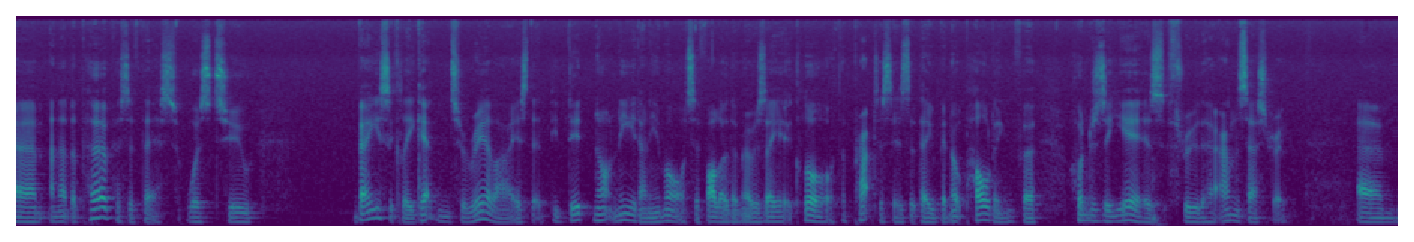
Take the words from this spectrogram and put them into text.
um, and that the purpose of this was to basically get them to realize that they did not need anymore to follow the Mosaic law, the practices that they've been upholding for hundreds of years through their ancestry. Um,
